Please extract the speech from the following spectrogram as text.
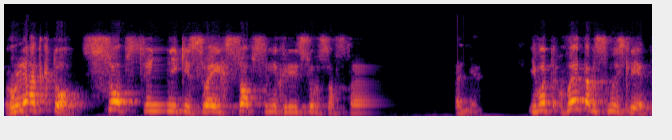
Рулят кто? Собственники своих собственных ресурсов в стране. И вот в этом смысле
